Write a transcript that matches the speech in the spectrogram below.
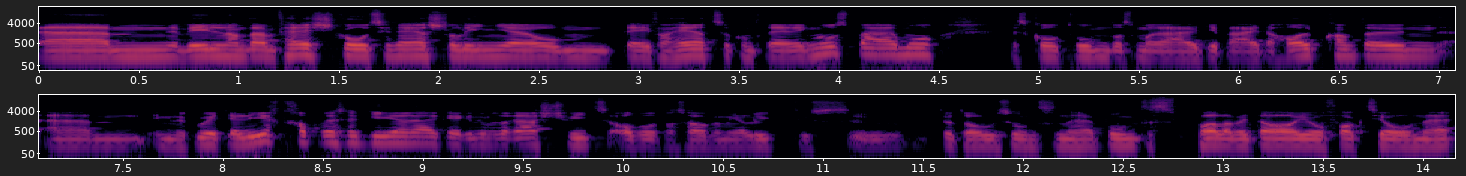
Ähm, weil an dem Fest geht es in erster Linie um Eva Herzog und Erik Nussbaumer. Es geht darum, dass man auch die beiden Halbkantone ähm, in einem guten Licht kann präsentieren gegenüber der Restschweiz. Oder da sagen wir Leute aus, äh, aus unseren Bundesparlamentarierfraktionen,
